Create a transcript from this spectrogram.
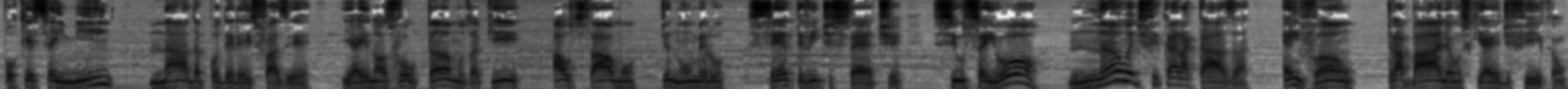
porque sem mim nada podereis fazer. E aí nós voltamos aqui ao Salmo de número 127. Se o Senhor não edificar a casa, em vão trabalham os que a edificam.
